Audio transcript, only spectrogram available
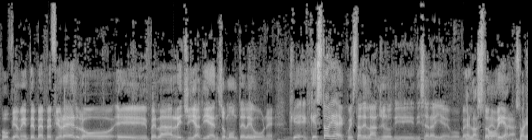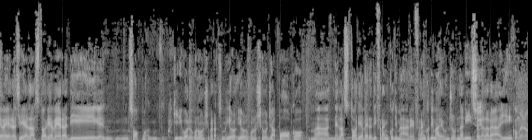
ovviamente Beppe Fiorello e per la regia di Enzo Monteleone. Che, che storia è questa dell'angelo di, di Sarajevo? Beppe? È la Una storia, vera? storia vera, sì, è la storia vera di, non so chi di voi lo conosce, però insomma io, io lo conoscevo già poco, ma è la storia vera di Franco Di Mare. Franco Di Mare è un giornalista Sì. della RAI, Come no?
